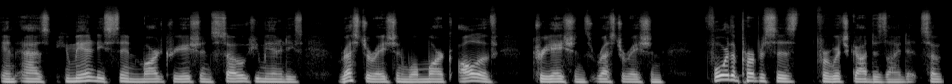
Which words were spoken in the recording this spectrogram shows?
And as humanity's sin marred creation, so humanity's restoration will mark all of creation's restoration for the purposes for which God designed it. So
